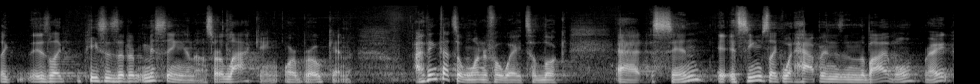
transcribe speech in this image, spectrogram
like is like pieces that are missing in us or lacking or broken. I think that's a wonderful way to look at sin. It, it seems like what happens in the Bible, right?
